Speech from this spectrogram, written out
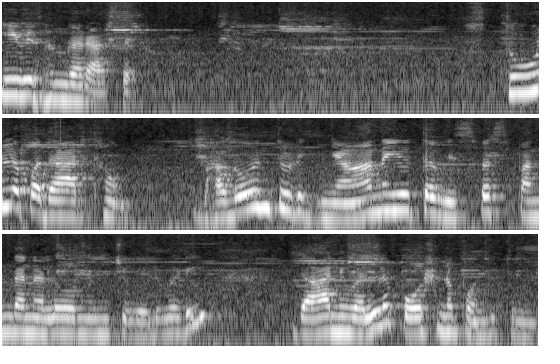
ఈ విధంగా రాశారు. స్థూల పదార్థం భగవంతుడి జ్ఞానయుత విశ్వస్పందనలో నుంచి వెలువడి దానివల్ల పోషణ పొందుతుంది.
